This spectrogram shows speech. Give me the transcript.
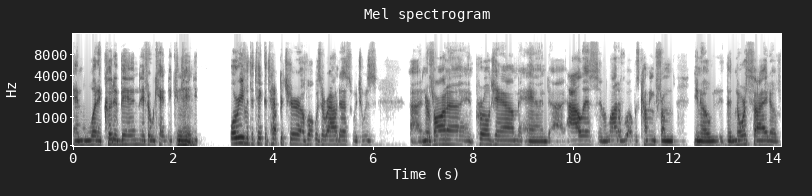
and what it could have been if it had mm-hmm. continued, mm-hmm. or even to take the temperature of what was around us, which was uh, Nirvana and Pearl Jam and uh, Alice and a lot of what was coming from you know, the north side of,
